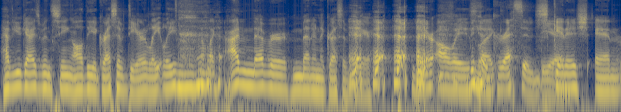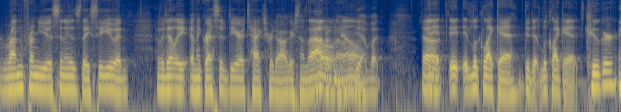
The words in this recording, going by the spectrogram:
have you guys been seeing all the aggressive deer lately? I'm like, I've never met an aggressive deer. They're always The like aggressive deer. skittish and run from you as soon as they see you. And evidently, an aggressive deer attacked her dog or something. I Oh, don't know. no. Yeah, but uh, it, it, it looked like a did it look like a cougar?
